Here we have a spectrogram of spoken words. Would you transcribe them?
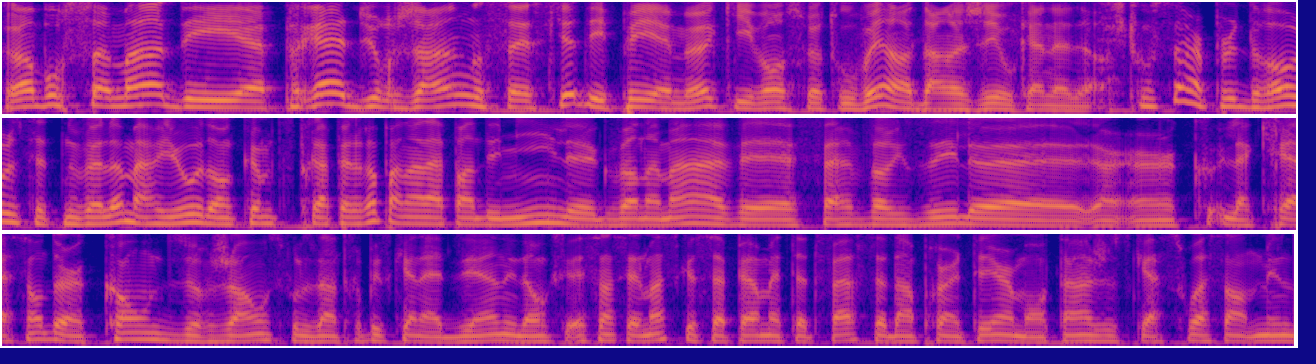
Remboursement des euh, prêts d'urgence. Est-ce qu'il y a des PME qui vont se retrouver en danger au Canada? Je trouve ça un peu drôle, cette nouvelle-là, Mario. Donc, comme tu te rappelleras, pendant la pandémie, le gouvernement avait favorisé la création d'un compte d'urgence pour les entreprises canadiennes. Et donc, essentiellement, ce que ça permettait de faire, c'était d'emprunter un montant jusqu'à 60 000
